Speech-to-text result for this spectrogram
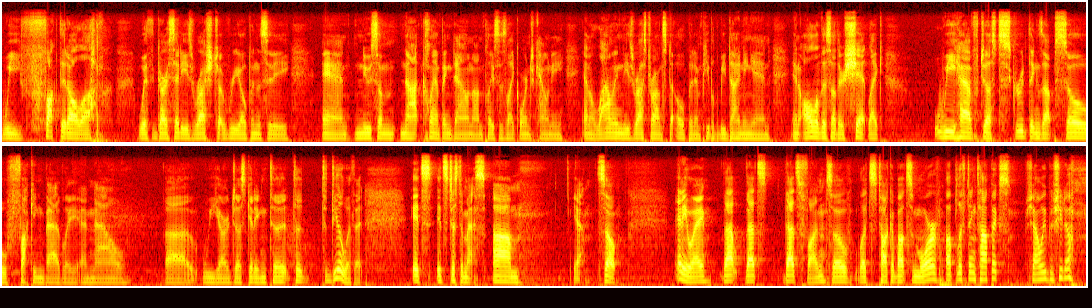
We fucked it all up with Garcetti's rush to reopen the city and Newsom not clamping down on places like Orange County and allowing these restaurants to open and people to be dining in and all of this other shit. Like, we have just screwed things up so fucking badly, and now uh, we are just getting to, to, to deal with it. It's it's just a mess. Um, yeah. So anyway, that that's that's fun. So let's talk about some more uplifting topics, shall we, Bushido?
